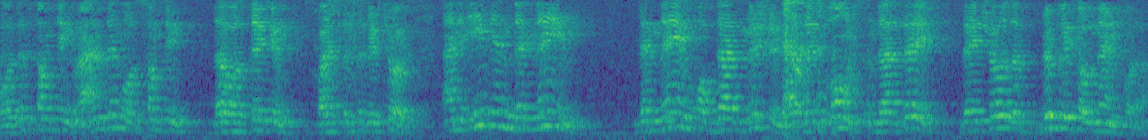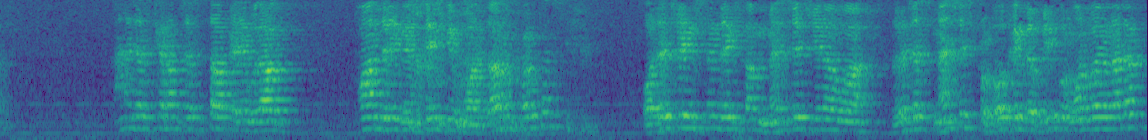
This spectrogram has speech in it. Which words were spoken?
Was this something random or something that was taken by specific choice? And even the name, the name of that mission that they launched on that day, they chose a biblical name for that. And I just cannot just stop it without pondering and thinking, was that on purpose? Was it doing sending some message, you know, uh, religious message, provoking the people one way or another?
